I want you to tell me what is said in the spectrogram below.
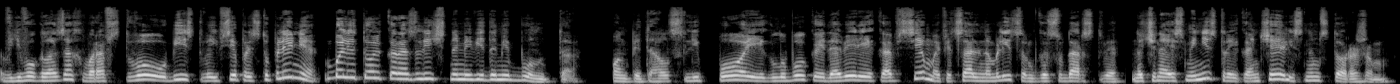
В его глазах воровство, убийство и все преступления были только различными видами бунта. Он питал слепое и глубокое доверие ко всем официальным лицам в государстве, начиная с министра и кончая лесным сторожем.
